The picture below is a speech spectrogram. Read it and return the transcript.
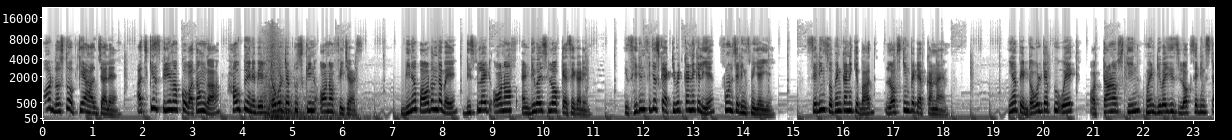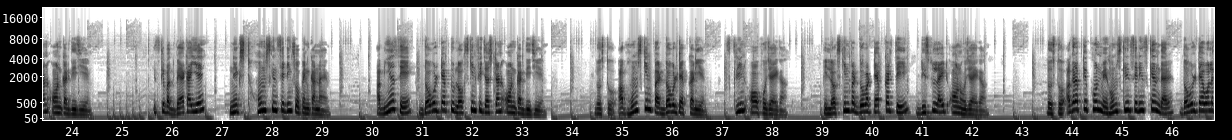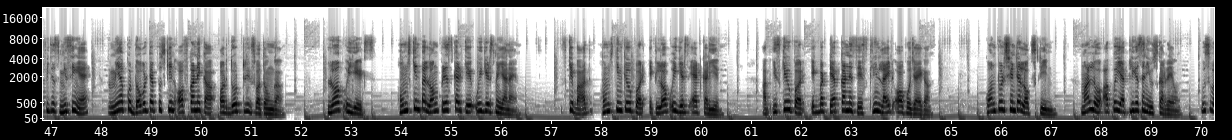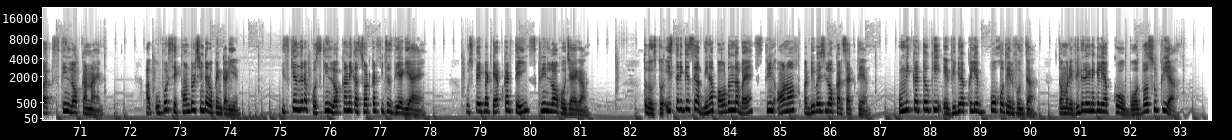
और दोस्तों, क्या हाल चाल है? आज की इस वीडियो में आपको बताऊँगा how to enable double tap to screen on off features बिना पावर ऑन दबाए display light on off and device lock कैसे करें? इस हिडन फीचर्स को एक्टिवेट करने के लिए फ़ोन सेटिंग्स में जाइए। सेटिंग्स ओपन करने के बाद लॉक स्क्रीन पे टैप करना है। यहाँ पे डबल टैप टू वेक और turn off screen when device is lock settings turn on कर दीजिए। इसके बाद बैक आइए। Next home screen settings open करना है। अब यहाँ से double tap to lock screen features turn on कर दीजिए। दोस्तों, अब होम स्क्रीन पर डबल टैप करिए। स्क्रीन ऑफ़ हो जाएगा। फिर लॉक स्क्रीन पर दो बार टैप करते ही डिस्प्ले लाइट ऑन हो जाएगा। दोस्तों, अगर आपके फ़ोन में होम स्क्रीन सेटिंग्स के अंदर डबल टैप वाला फीचर्स मिसिंग है तो मैं आपको double tap to screen off करने का और दो ट्रिक्स बताऊँगा। लॉक विगेट्स होम स्क्रीन पर लॉन्ग प्रेस करके विगेट्स में जाना है। इसके बाद होम स्क्रीन के ऊपर एक लॉक विगेट्स ऐड करिए। अब इसके ऊपर एक बार टैप करने से स्क्रीन लाइट ऑफ़ हो जाएगा। कंट्रोल सेंटर लॉक स्क्रीन मान लो आप कोई एप्लीकेशन यूज़ कर रहे हो। उस वक्त स्क्रीन लॉक करना है। अब ऊपर से कंट्रोल सेंटर ओपन करिए। इसके अंदर आपको स्क्रीन लॉक करने का शॉर्टकट फीचर्स दिया गया है। उस पर एक बार टैप करते ही स्क्रीन लॉक हो जाएगा। तो दोस्तों, इस तरीके से आप बिना पावर बटन दबाए स्क्रीन ऑन ऑफ़ और डिवाइस लॉक कर सकते हैं। उम्मीद करता हूँ कि ये वीडियो आपके लिए बहुत हेल्पफुल था। तो हमारे वीडियो देखने के लिए आपको बहुत बहुत शुक्रिया।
